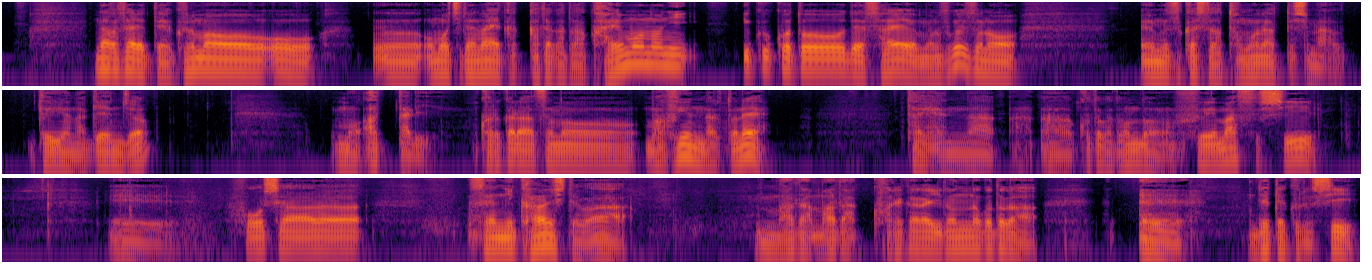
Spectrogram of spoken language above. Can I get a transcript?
流されて車を、お持ちでない方々は買い物に行くことでさえものすごいその難しさを伴ってしまうというような現状。もあったりこれからその真冬になるとね大変なことがどんどん増えますし、えー、放射線に関してはまだまだこれからいろんなことが、えー、出てくるし、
